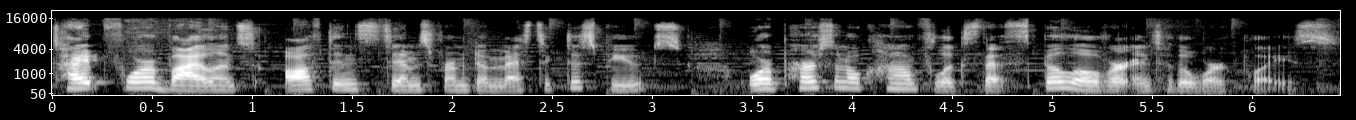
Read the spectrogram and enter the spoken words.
Type 4 violence often stems from domestic disputes or personal conflicts that spill over into the workplace.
